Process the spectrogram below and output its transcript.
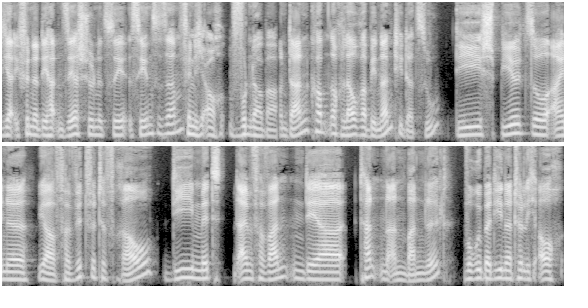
Ja, ich finde, die hatten sehr schöne Sze- Szenen zusammen. Finde ich auch wunderbar. Und dann kommt noch Laura Benanti dazu. Die spielt so eine, ja, verwitwete Frau, die mit einem Verwandten der Tanten anbandelt, worüber die natürlich auch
